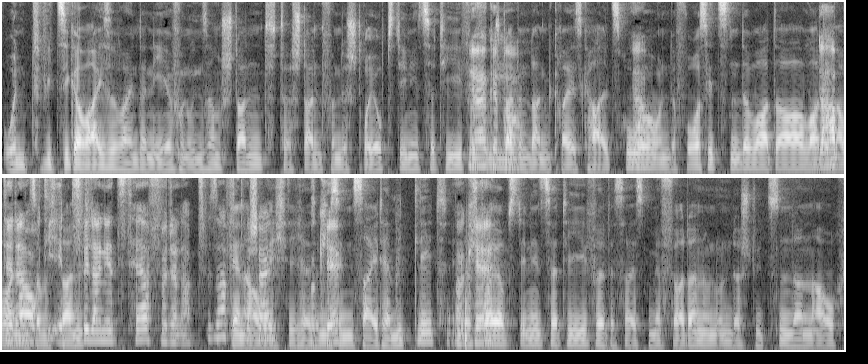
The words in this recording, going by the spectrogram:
Und witzigerweise war in der Nähe von unserem Stand der Stand von der Streuobstinitiative Ja, vom genau. Stadt- und Landkreis Karlsruhe Ja. und der Vorsitzende war da, war Da dann habt ihr aber dann an auch die Stand. Äpfel dann jetzt her für den Apfelsaft Genau, richtig. Also okay. wir sind seither Mitglied in Okay. der Streuobstinitiative. Das heißt, wir fördern und unterstützen dann auch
